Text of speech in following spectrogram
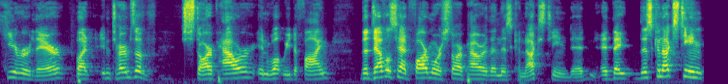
here or there, but in terms of star power in what we define, the Devils had far more star power than this Canucks team did. It, they this Canucks team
